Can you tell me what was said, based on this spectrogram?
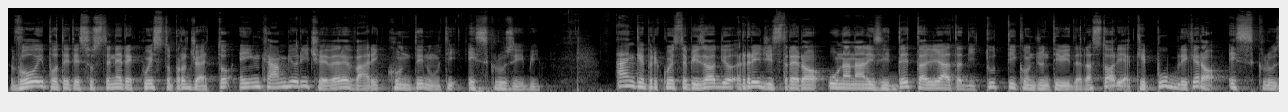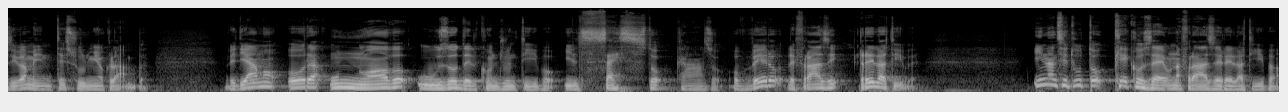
Voi potete sostenere questo progetto e in cambio ricevere vari contenuti esclusivi. Anche per questo episodio registrerò un'analisi dettagliata di tutti i congiuntivi della storia che pubblicherò esclusivamente sul mio club. Vediamo ora un nuovo uso del congiuntivo, il sesto caso, ovvero le frasi relative. Innanzitutto, che cos'è una frase relativa?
